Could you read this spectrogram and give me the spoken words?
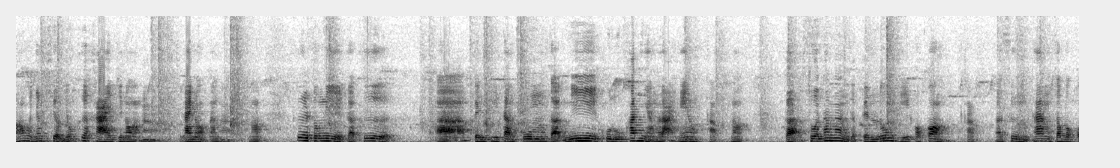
เขาก็ยังเชื่อมโยงเครือข่ายพี่น้องอ่า ภายนอกนั่นอ่าเนาะคือตรงนี้ก็คืออ่าเป็นที่ตั้งกลุ่มกับมีครูรู้พันธุ์อย่างหลายแนวครับเนาะก็ส่วนทั้งนั้นก็เป็นลุงสีเขาวกล้องครับอ่าซึ่งทางสบก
